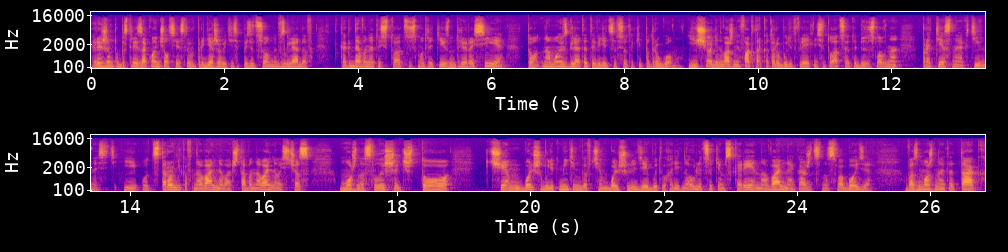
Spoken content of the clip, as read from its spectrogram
режим побыстрее закончился, если вы придерживаетесь оппозиционных взглядов. Когда вы на эту ситуацию смотрите изнутри России, то, на мой взгляд, это видится все-таки по-другому. Еще один важный фактор, который будет влиять на ситуацию, это, безусловно, протестная активность. И от сторонников Навального, от штаба Навального сейчас можно слышать, что чем больше будет митингов, чем больше людей будет выходить на улицу, тем скорее Навальный окажется на свободе. Возможно, это так,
